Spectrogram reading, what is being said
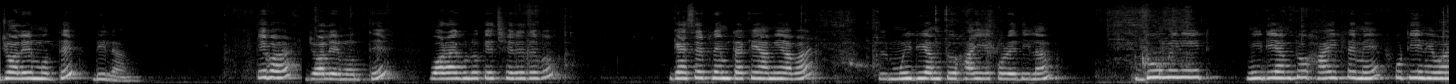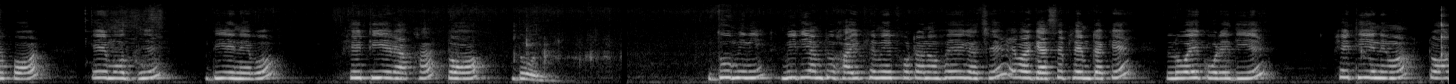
জলের মধ্যে দিলাম। এবার জলের মধ্যে বড়াগুলোকে ছেড়ে দেব। গ্যাসের ফ্লেমটাকে আমি আবার মিডিয়াম টু হাইয়ে করে দিলাম। দু মিনিট মিডিয়াম টু হাই ফ্লেমে ফুটিয়ে নেওয়ার পর এর মধ্যে দিয়ে নেব ফেটিয়ে রাখা টক দই। দু মিনিট মিডিয়াম টু হাই ফ্লেমে ফোটানো হয়ে গেছে। এবার গ্যাসের ফ্লেমটাকে লোয়ে করে দিয়ে ফেটিয়ে নেওয়া টক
